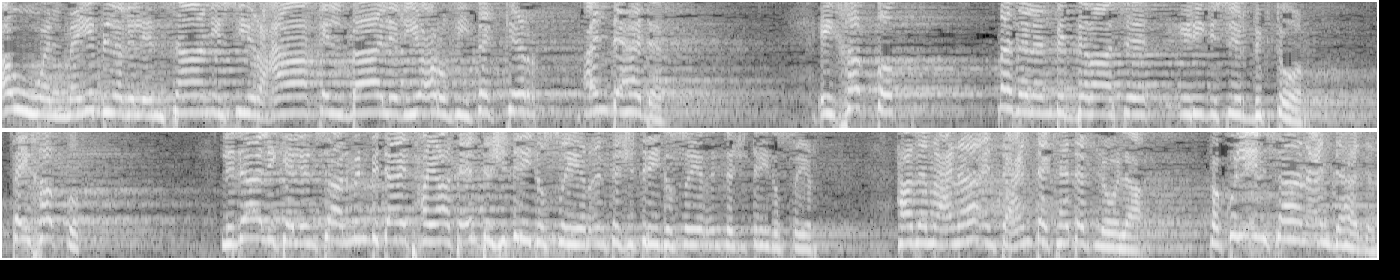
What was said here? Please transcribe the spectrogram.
أول ما يبلغ الإنسان يصير عاقل بالغ يعرف يفكر عنده هدف. يخطط. مثلا بالدراسة يريد يصير دكتور فيخطط. لذلك الإنسان من بداية حياته أنت شو تريد تصير؟ أنت شو تريد تصير؟ أنت شو تريد تصير؟ هذا معناه أنت عندك هدف لو لا. فكل إنسان عنده هدف.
